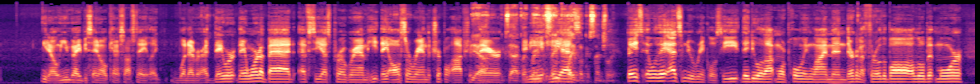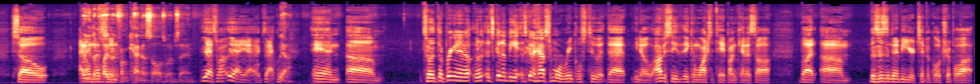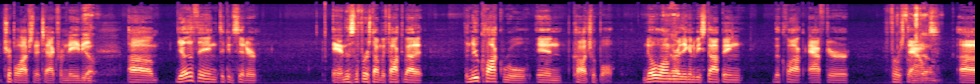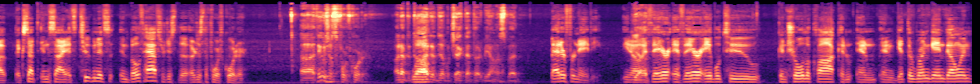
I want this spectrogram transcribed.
you know, you may be saying, "Oh, Kennesaw State, like whatever." They were they weren't a bad FCS program. He they also ran the triple option Yeah, there, exactly. And he, the same he adds playbook essentially. base. Well, they add some new wrinkles. He they do a lot more pulling linemen. They're going to throw the ball a little bit more. So I don't the playbook from Kennesaw is what I'm saying. Yes, well, yeah, yeah, exactly. Yeah. And um, so they're bringing in. It's going to be. It's going to have some more wrinkles to it. That you know, obviously they can watch the tape on Kennesaw, but um, this isn't going to be your typical triple op, triple option attack from Navy. Yeah. Um, the other thing to consider, and this is the first time we've talked about it, the new clock rule in college football. No longer Yeah. are they going to be stopping the clock after first, First downs, uh, except inside. It's two minutes in both halves, or just the or just the fourth quarter. Uh, I think it was just the fourth quarter. I'd have to, Well- I'd have to double check that though, to be honest. But better for Navy. You know, Yeah. if they're if they are able to control the clock and and, and get the run game going,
